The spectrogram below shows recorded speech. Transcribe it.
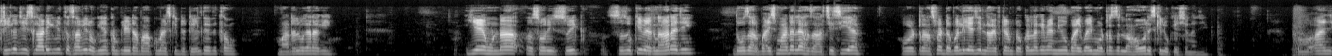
ठीक है जी, इस गाड़ी की भी तस्वीर हो गई है कंप्लीट अब आपको मैं इसकी डिटेल दे देता हूँ मॉडल वगैरह की। ये Honda sorry Civic Suzuki WagonR है जी। 2022 मॉडल है, हज़ार सी है। और ट्रांसफ़र डबल ही है जी लाइफ टाइम टोकन लगे हुए हैं। न्यू बाई बाई मोटर्स लाहौर इसकी लोकेशन है जी। तो आज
